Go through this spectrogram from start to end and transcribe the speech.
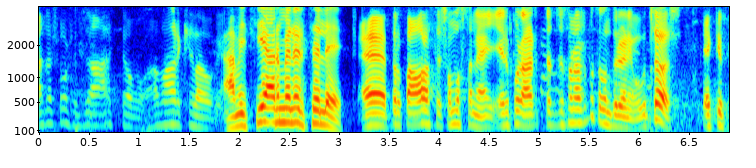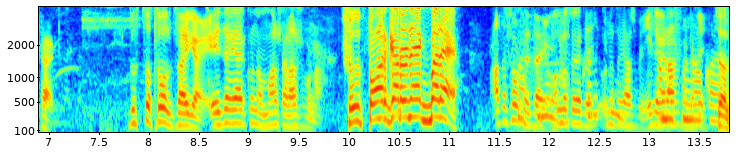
আচ্ছা আমার খেলা হবে। আমি চেয়ারম্যানের ছেলে। এ তোর পাওয়ার আছে সমস্যা নাই। এরপর আর যখন আসব তখন ধরে নেব বুঝছস? একটু থাক। দোস্ত চল জায়গা এই জায়গায় আর কোনো মালটা আসব না। শুধু তোর কারণে একবারে? আচ্ছা সমস্যা যাই অন্য জায়গায় যাই অন্য জায়গায় আসবে। এই জায়গায় আসবে না চল।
